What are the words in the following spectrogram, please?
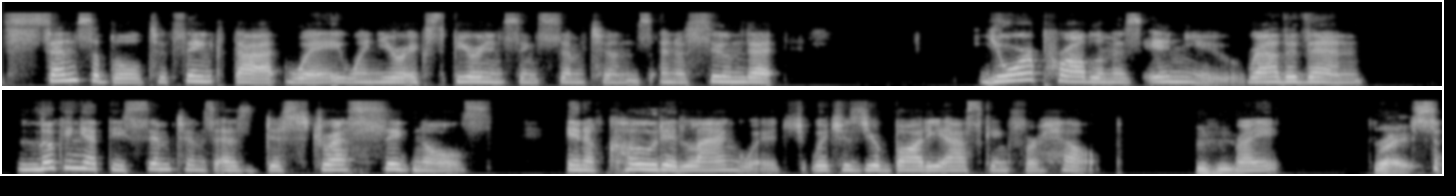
sensible to think that way when you're experiencing symptoms and assume that your problem is in you rather than looking at these symptoms as distress signals in a coded language, which is your body asking for help. Mm-hmm. Right. Right. So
